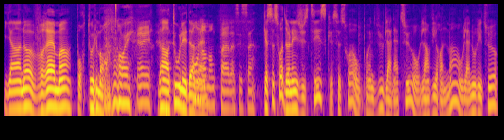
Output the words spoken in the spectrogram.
il y en a vraiment pour tout le monde, Oui, oui. dans tous les On n'en domaines. manque pas, là, c'est ça. Que ce soit de l'injustice, que ce soit au point de vue de la nature, ou de l'environnement, ou de la nourriture,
